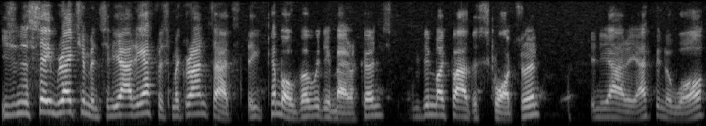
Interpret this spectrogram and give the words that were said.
He's in the same regiment in the RAF as my granddad. They come over with the Americans. He was in my father's squadron in the RAF in the war,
